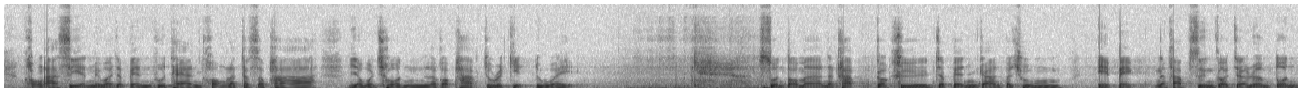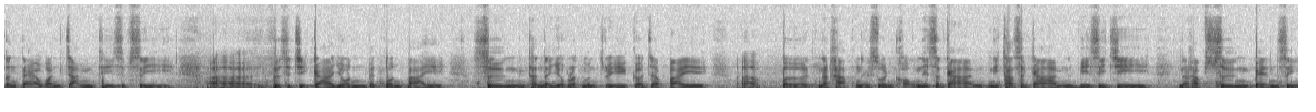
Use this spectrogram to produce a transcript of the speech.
ๆ ของอาเซียนไม่ว่าจะเป็นผู้แทนของรัฐสภาเยาวชน แล้วก็ภาคธุรกิจด้วย ส่วนต่อมานะครับก็คือจะเป็นการประชุม เอเปกนะครับซึ่งก็จะเริ่มต้นตั้งแต่วันจันทร์ที่ 14 พฤศจิกายนเป็นต้นไป ซึ่งท่านนายกรัฐมนตรีก็จะไปเอ่อเปิดนะครับในส่วนของนิทรรศการนิทรรศการ BCG นะครับซึ่งเป็นสิ่ง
